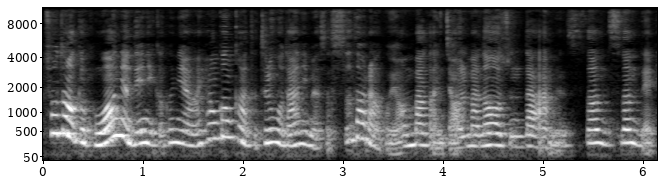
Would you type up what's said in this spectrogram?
초등학교 고학년 되니까 그냥 현금 카드 들고 다니면서 쓰더라고요. 엄마가 이제 얼마 넣어준다 하면서 쓰던데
